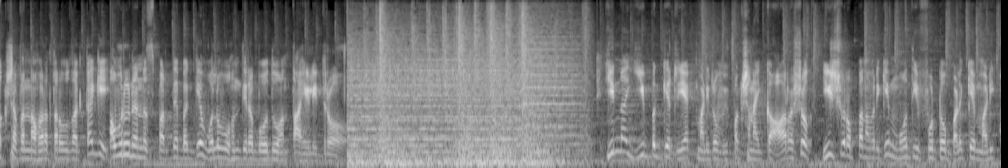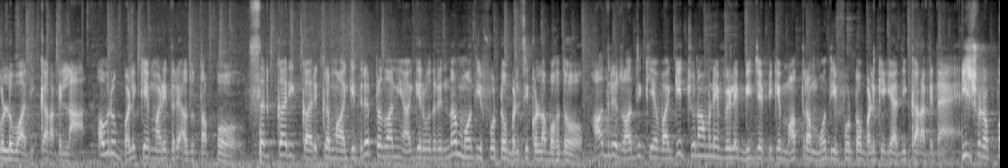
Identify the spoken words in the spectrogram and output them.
ಪಕ್ಷವನ್ನ ಹೊರತರುವುದಕ್ಕಾಗಿ ಅವರು ನನ್ನ ಸ್ಪರ್ಧೆ ಬಗ್ಗೆ ಒಲವು ಹೊಂದಿರಬಹುದು ಅಂತ ಹೇಳಿದ್ರು. ಇನ್ನ ಈ ಬಗ್ಗೆ ರಿಯಾಕ್ಟ್ ಮಾಡಿರೋ ವಿಪಕ್ಷ ನಾಯಕ ಆರ್ ಅಶೋಕ್, ಈಶ್ವರಪ್ಪನವರಿಗೆ ಮೋದಿ ಫೋಟೋ ಬಳಕೆ ಮಾಡಿಕೊಳ್ಳುವ ಅಧಿಕಾರವಿಲ್ಲ. ಅವರು ಬಳಕೆ ಮಾಡಿದರೆ ಅದು ತಪ್ಪು. ಸರ್ಕಾರಿ ಕಾರ್ಯಕ್ರಮ ಆಗಿದ್ರೆ ಪ್ರಧಾನಿ ಆಗಿರುವುದರಿಂದ ಮೋದಿ ಫೋಟೋ ಬಳಸಿಕೊಳ್ಳಬಹುದು. ಆದ್ರೆ ರಾಜಕೀಯವಾಗಿ ಚುನಾವಣೆ ವೇಳೆ ಬಿಜೆಪಿಗೆ ಮಾತ್ರ ಮೋದಿ ಫೋಟೋ ಬಳಕೆಗೆ ಅಧಿಕಾರವಿದೆ. ಈಶ್ವರಪ್ಪ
